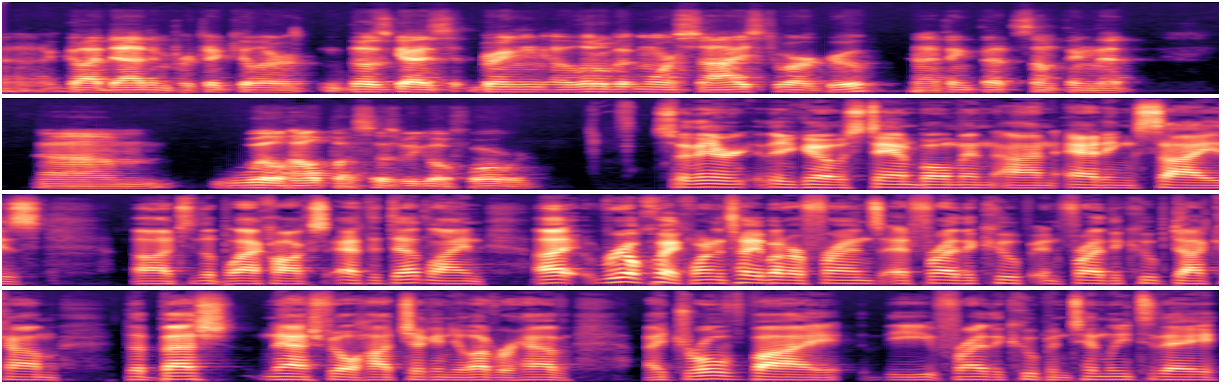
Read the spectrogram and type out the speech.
uh, Gaudette in particular, those guys bring a little bit more size to our group, and I think that's something that um, will help us as we go forward. So there, there you go. Stan Bowman on adding size uh, to the Blackhawks at the deadline. Uh, real quick, want to tell you about our friends at Fry the Coop and frythecoop.com, the best Nashville hot chicken you'll ever have. I drove by the Fry the Coop in Tinley today.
